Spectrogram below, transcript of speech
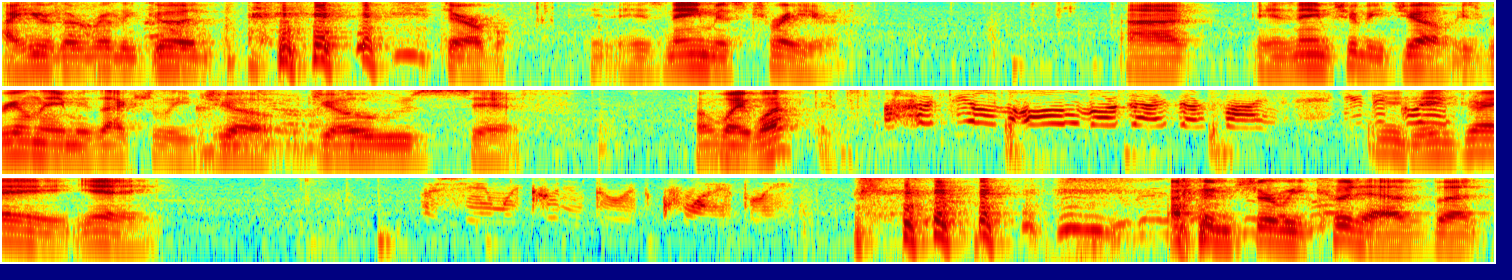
I hear they're really good. Terrible. His name is Trader. Uh, his name should be Joe. His real name is actually Joe. Joseph. Oh, wait, what? Of our guys are fine. You did You great. did great. Yay. A shame we couldn't do it quietly. I'm sure we could have, but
